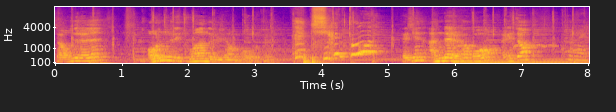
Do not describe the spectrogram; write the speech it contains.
자 오늘은 어른들이 좋아하는 음식 한번 먹어볼 거예요. 지금 또? 대신 안대를 하고 알겠죠? 네.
